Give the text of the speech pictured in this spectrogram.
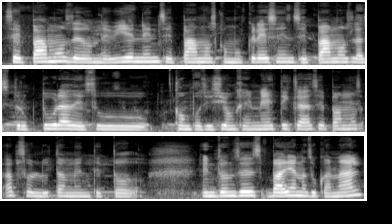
sepamos de dónde vienen sepamos cómo crecen sepamos la estructura de su composición genética sepamos absolutamente todo. Entonces vayan a su canal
